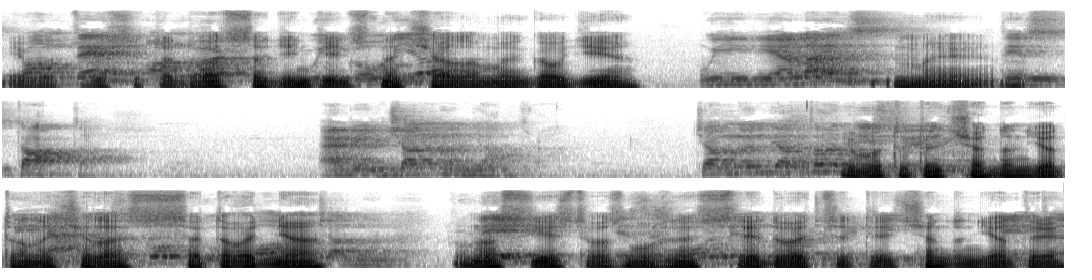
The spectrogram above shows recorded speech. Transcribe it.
И вот весь этот 21 день сначала мы Гауди, мы и вот эта Чандан Ятра началась с этого дня. У нас есть возможность следовать этой Чандан Ятре.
